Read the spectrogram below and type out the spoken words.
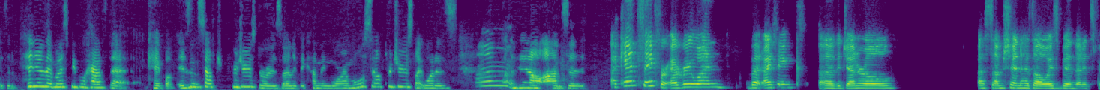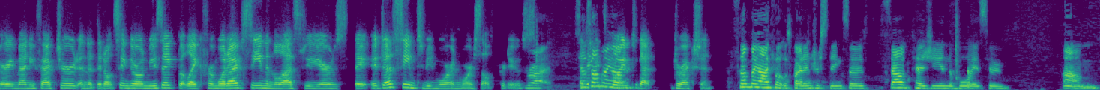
is it opinion that most people have that K-pop isn't self-produced or is only becoming more and more self-produced? Like what is, Um, then I'll answer. I can't say for everyone, but I think uh, the general assumption has always been that it's very manufactured and that they don't sing their own music. But like from what I've seen in the last few years, they, it does seem to be more and more self-produced. Right. I So think something it's going I- to that direction. something I thought was quite interesting. So Seo Taiji and the boys who um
